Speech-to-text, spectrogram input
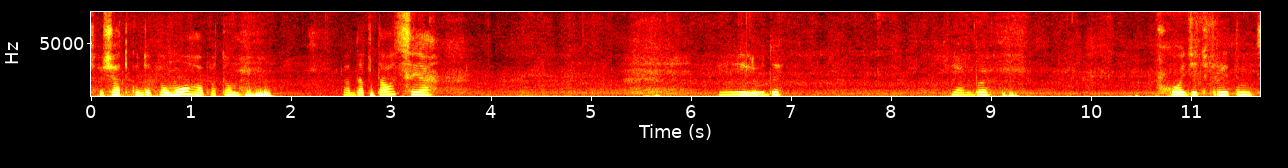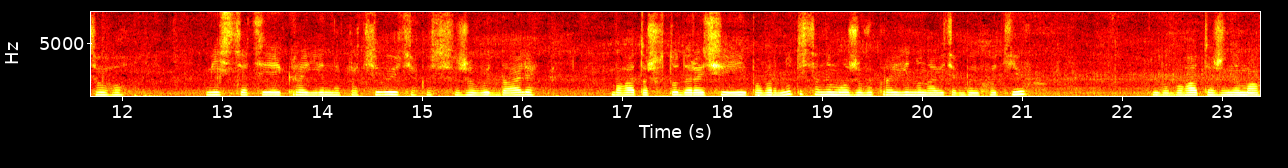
спочатку допомога, потім адаптація. І люди якби входять в ритм цього місця, цієї країни, працюють, якось живуть далі. Багато ж хто, до речі, і повернутися не може в Україну, навіть якби і хотів. Бо багато вже нема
